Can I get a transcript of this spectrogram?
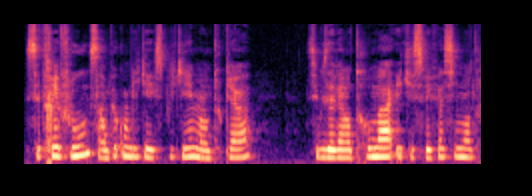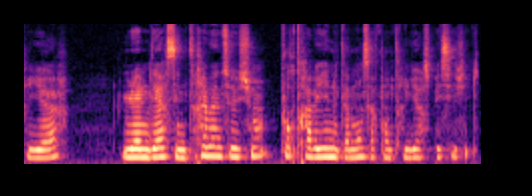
C'est très flou, c'est un peu compliqué à expliquer, mais en tout cas, si vous avez un trauma et qui se fait facilement trigger, le MDR c'est une très bonne solution pour travailler notamment certains triggers spécifiques.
